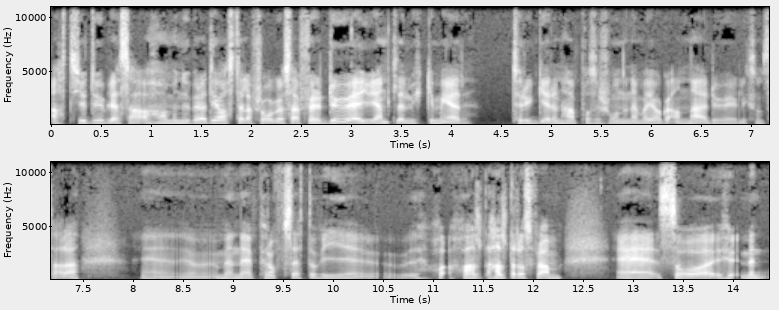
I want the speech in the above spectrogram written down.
att ju du blev så här, aha men nu började jag ställa frågor så här, för du är ju egentligen mycket mer trygg i den här positionen än vad jag och Anna är. Du är ju liksom så här, eh, men eh, proffset och vi eh, ha- halt, haltar oss fram. Så, men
